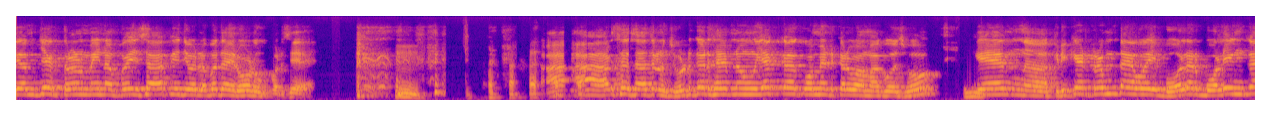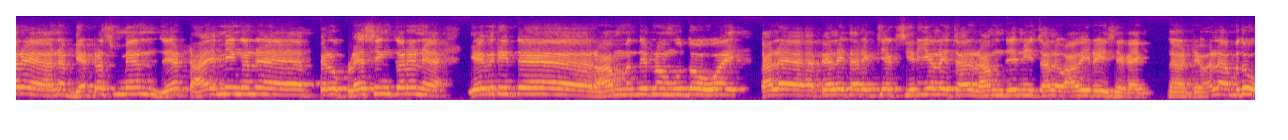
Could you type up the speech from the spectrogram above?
એમ છે કે ત્રણ મહિના પૈસા આપી દો એટલે બધા રોડ ઉપર છે. આ આ જોડકર સાહેબ હું એક કોમેન્ટ કરવા માંગુ છું કે ક્રિકેટ રમતા હોય બોલર બોલિંગ કરે અને બેટ્સમેન જે ટાઈમિંગ અને પેલું પ્લેસિંગ કરે ને, એવી રીતે રામ મંદિરનો મુદ્દો હોય, કાલે પહેલી તારીખથી એક સિરિયલ ચાલે રામજીની ચાલે, આવી રહી છે કંઈક. એટલે આ બધું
